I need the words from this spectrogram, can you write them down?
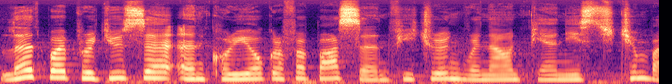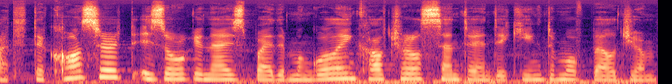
Led by producer and choreographer Bassa and featuring renowned pianist Chimbat, the concert is organized by the Mongolian Cultural Center in the Kingdom of Belgium.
